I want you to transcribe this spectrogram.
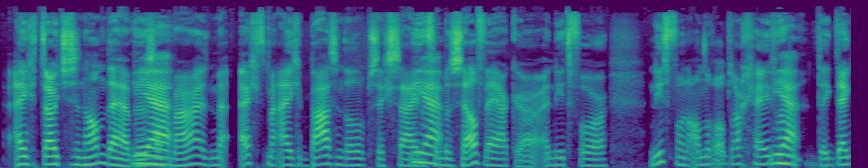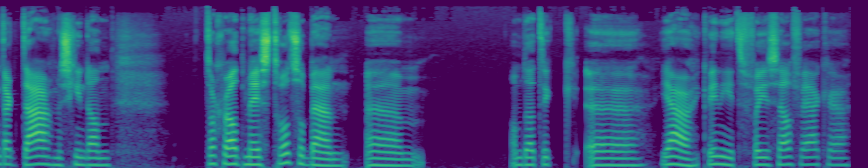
eigen touwtjes in handen hebben, Ja. zeg maar. Echt mijn eigen baas in dat op zich zijn. Ja. Voor mezelf werken en niet voor, niet voor een andere opdrachtgever. Ja. Ik denk dat ik daar misschien dan toch wel het meest trots op ben. Ehm, omdat ik, eh, ja, ik weet niet, voor jezelf werken...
